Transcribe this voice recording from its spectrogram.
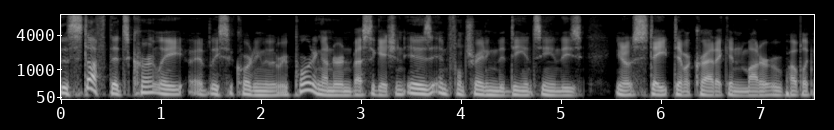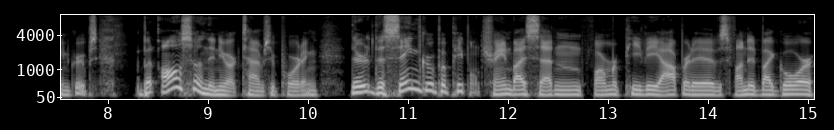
the stuff that's currently, at least according to the reporting under investigation, is infiltrating the DNC and these, you know, state Democratic and moderate Republican groups. But also in the New York Times reporting, they're the same group of people trained by Seddon, former PV operatives, funded by Gore,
